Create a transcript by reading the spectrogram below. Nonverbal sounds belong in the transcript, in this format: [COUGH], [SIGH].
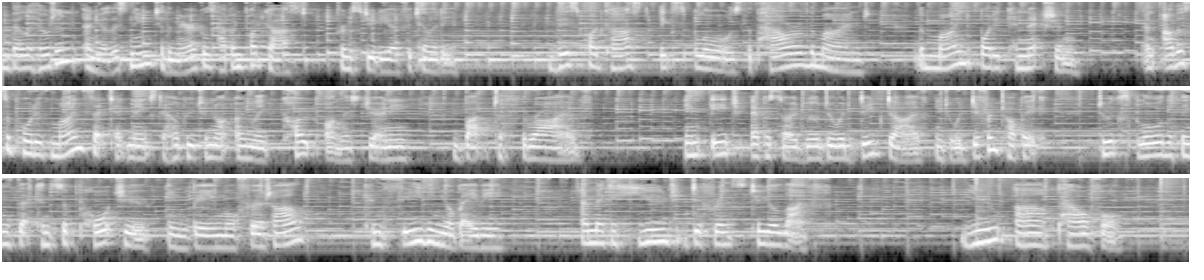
I'm Bella Hilton, and you're listening to the Miracles Happen podcast from Studio Fertility. This podcast explores the power of the mind, the mind body connection, and other supportive mindset techniques to help you to not only cope on this journey, but to thrive. In each episode, we'll do a deep dive into a different topic to explore the things that can support you in being more fertile, conceiving your baby, and make a huge difference to your life. You are powerful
